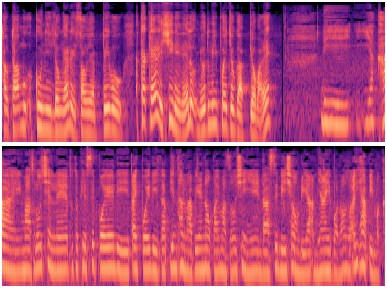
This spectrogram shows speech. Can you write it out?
ထောက်ထားမှုအကူအညီလုပ်ငန်းတွေဆောင်ရွက်ပေးဖို့အခက်အခဲတွေရှိနေတယ်လို့အမျိုးသမီးအဖွဲ့ချုပ်ကပြောပါတယ် ဒီရခိုင်မှာဆိုလို့ရှရင်လဲသူတစ်ဖြစ်စစ်ပွဲတွေတိုက်ပွဲတွေကပြင်းထန်လာပြီးတဲ့နောက်ပိုင်းမှာဆိုလို့ရှရင်ဒါစစ်ဘေးရှောင်တွေကအများကြီးပေါ့နော်ဆိုတော့အဲ့ဒီဟာပေမက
